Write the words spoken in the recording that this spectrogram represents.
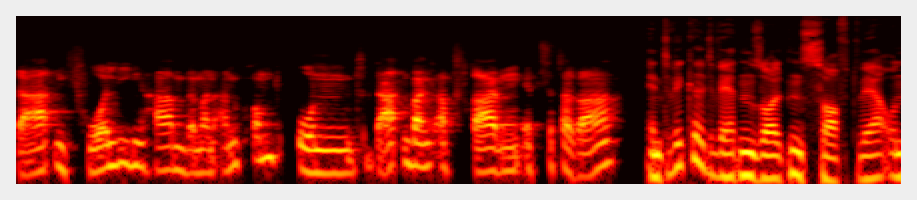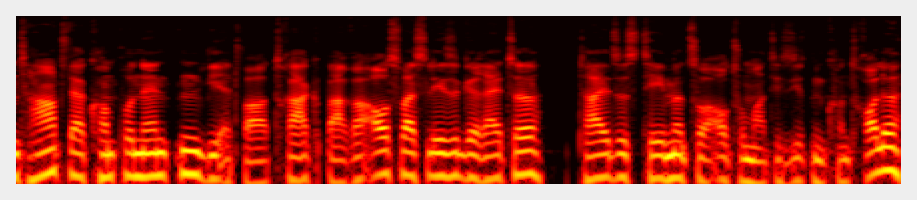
Daten vorliegen haben, wenn man ankommt und Datenbankabfragen etc. Entwickelt werden sollten Software- und Hardware-Komponenten wie etwa tragbare Ausweislesegeräte, Teilsysteme zur automatisierten Kontrolle,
